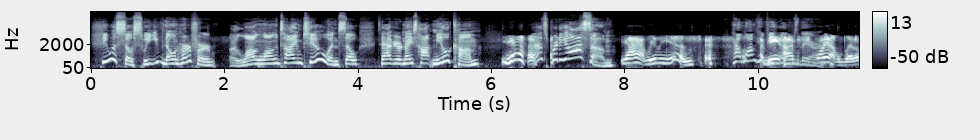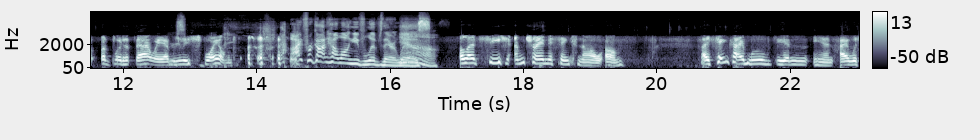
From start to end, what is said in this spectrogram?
she was so sweet. You've known her for a long, long time too, and so to have your nice hot meal come, Yeah, that's pretty awesome. yeah, it really is. How long I have mean, you I'm lived there? spoiled. I'll- I'll put it that way. I'm really spoiled. I forgot how long you've lived there, Liz. Yeah. Well, let's see. I'm trying to think now. Um, I think I moved in, and I was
